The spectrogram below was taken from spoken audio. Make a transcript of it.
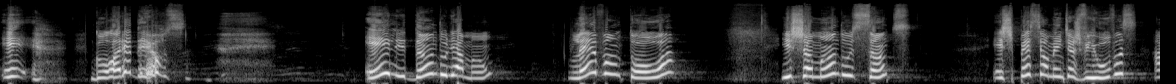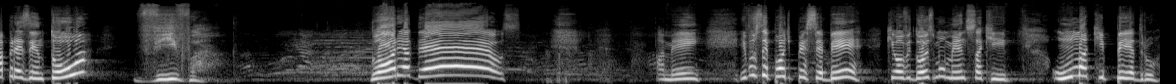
E, glória a Deus! Ele, dando-lhe a mão, levantou-a e, chamando os santos, especialmente as viúvas, apresentou-a viva. Glória a Deus! Amém. E você pode perceber que houve dois momentos aqui. Uma que Pedro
